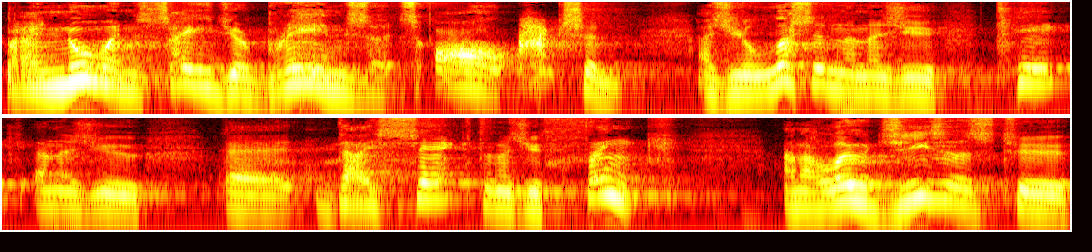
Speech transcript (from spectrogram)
but I know inside your brains it's all action. As you listen and as you take and as you uh, dissect and as you think and allow Jesus to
